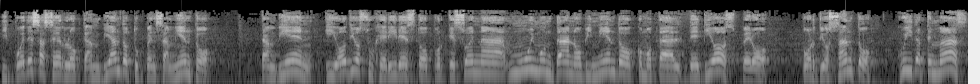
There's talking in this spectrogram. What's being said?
Y puedes hacerlo cambiando tu pensamiento. También, y odio sugerir esto porque suena muy mundano viniendo como tal de Dios, pero por Dios santo, cuídate más.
